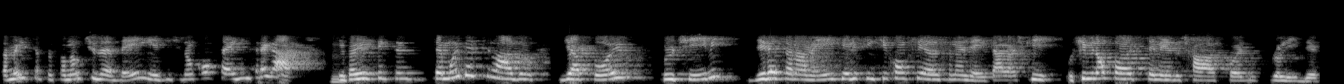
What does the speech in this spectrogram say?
também se a pessoa não estiver bem, a gente não consegue entregar. Hum. Então a gente tem que ter, ter muito esse lado de apoio pro time, direcionamento, e ele sentir confiança na gente, sabe? Eu acho que o time não pode ter medo de falar as coisas pro líder.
